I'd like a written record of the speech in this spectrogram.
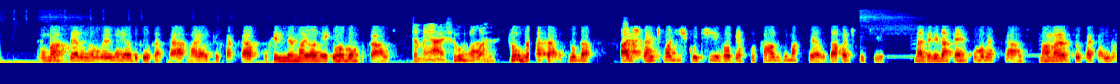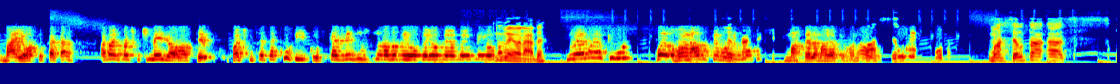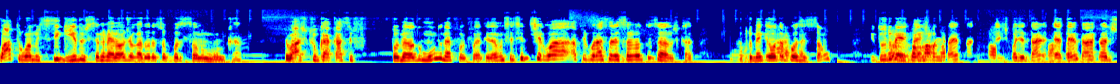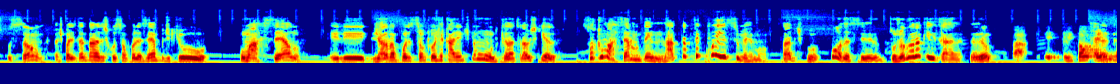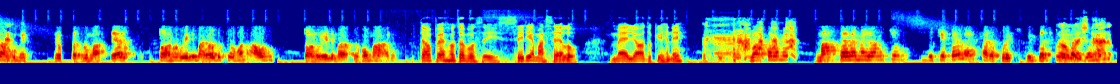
o Marcelo não é melhor do que o Kaká, maior que o Kaká, porque ele não é maior nem que o Roberto Carlos. Também acho, eu Não dá. concordo. Não dá, cara, não dá. A, a gente pode discutir Roberto Carlos e Marcelo, dá pra discutir. Mas ele dá perto com o Roberto Carlos, mas maior do que o Kaká. Maior que o Kaká. Agora ele pode discutir melhor, pode discutir até currículo, porque às vezes o jogador ganhou, ganhou, ganhou, ganhou, ganhou, Não ganhou nada. não é maior que o outro. Pô, o Ronaldo Fenômeno não tem que- Marcelo é maior que o Ronaldo? Marcelo- Não é, porra. O Marcelo tá há quatro anos seguidos sendo o melhor jogador da sua posição no mundo, cara. Eu acho que o Kaká se foi o melhor do mundo, né? Foi, foi aquele ano. Não sei se ele chegou a, a figurar a seleção em outros anos, cara. Tudo bem que é outra Cara, posição. E tudo bem, então a gente pode, Marcelo- entrar, a gente pode entrar, até entrar naquela discussão. A gente pode até entrar na discussão, por exemplo, de que o, o Marcelo ele já era uma posição que hoje é carente no mundo, que é lateral esquerdo. Só que o Marcelo não tem nada a ver com isso, meu irmão. Sabe? Tipo, foda-se, eu tô jogando aqui, cara. Entendeu? Ah, e- Então, É, esses é. argumentos que eu pro Marcelo tornam ele maior do que o Ronaldo, tornam ele maior que o Romário. Então eu pergunto a vocês: seria Marcelo melhor do que o René? Marcelo é, me- Marcelo é melhor do que, do que Pelé, cara, por esses critérios que Não, tá mas, dizendo. cara,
